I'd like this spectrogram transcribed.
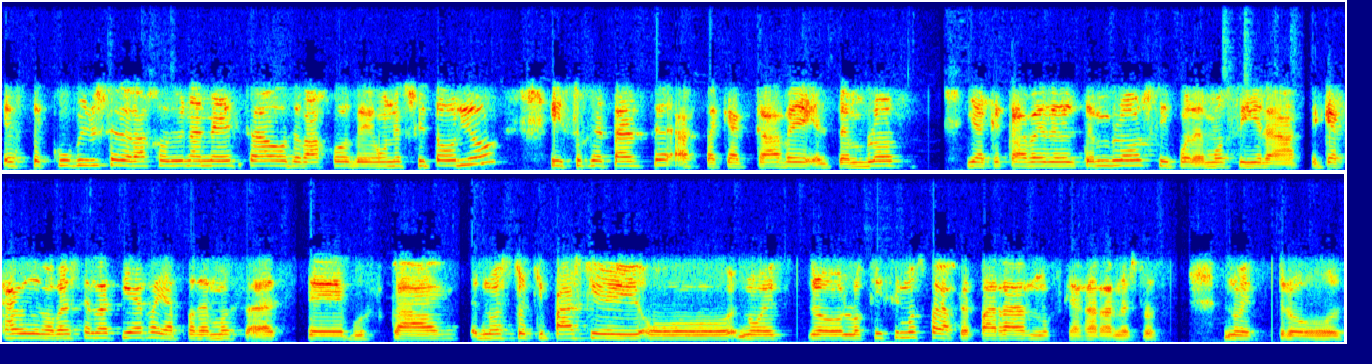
este, cubrirse debajo de una mesa o debajo de un escritorio y sujetarse hasta que acabe el temblor ya que acabe del temblor, si podemos ir a, que acabe de moverse la tierra, ya podemos este, buscar nuestro equipaje o nuestro, lo que hicimos para prepararnos, que agarrar nuestros, nuestros,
